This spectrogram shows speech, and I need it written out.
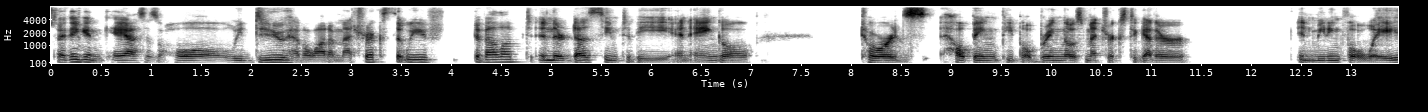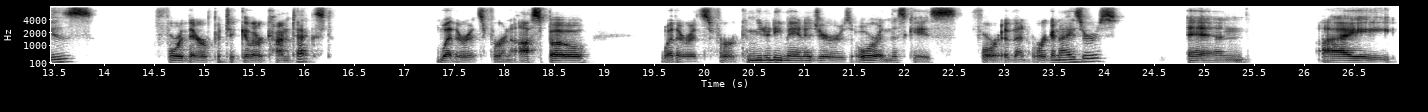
So I think in CHAOSS as a whole, we do have a lot of metrics that we've developed and there does seem to be an angle. Towards helping people bring those metrics together. In meaningful ways. For their particular context whether it's for an OSPO, whether it's for community managers, or in this case, for event organizers. And I,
